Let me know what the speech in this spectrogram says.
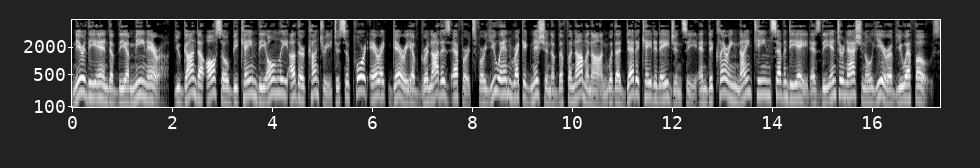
Near the end of the Amin era, Uganda also became the only other country to support Eric Gairy of Grenada's efforts for UN recognition of the phenomenon with a dedicated agency and declaring 1978 as the International Year of UFOs.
